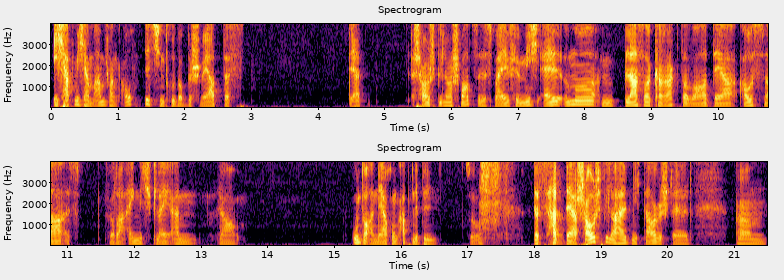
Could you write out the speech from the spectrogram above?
Ich habe mich am Anfang auch ein bisschen drüber beschwert, dass der Schauspieler schwarz ist, weil für mich L immer ein blasser Charakter war, der aussah, als würde er eigentlich gleich an ja, Unterernährung abnippeln. So. Das hat der Schauspieler halt nicht dargestellt. Ähm,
